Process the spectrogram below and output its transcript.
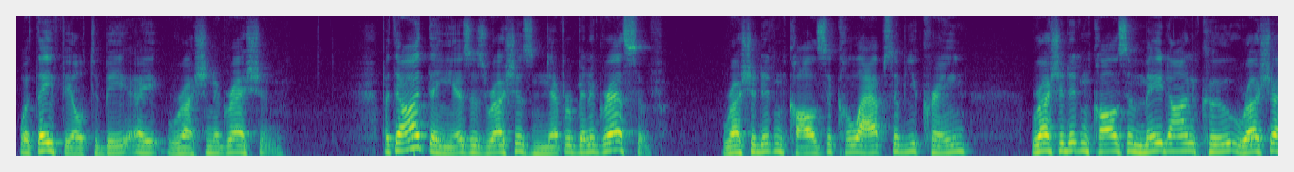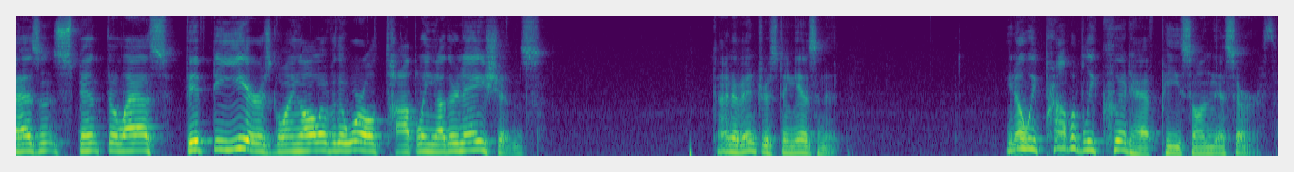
what they feel to be a Russian aggression. But the odd thing is, is Russia's never been aggressive. Russia didn't cause the collapse of Ukraine. Russia didn't cause the Maidan coup. Russia hasn't spent the last 50 years going all over the world toppling other nations. Kind of interesting, isn't it? You know, we probably could have peace on this earth.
